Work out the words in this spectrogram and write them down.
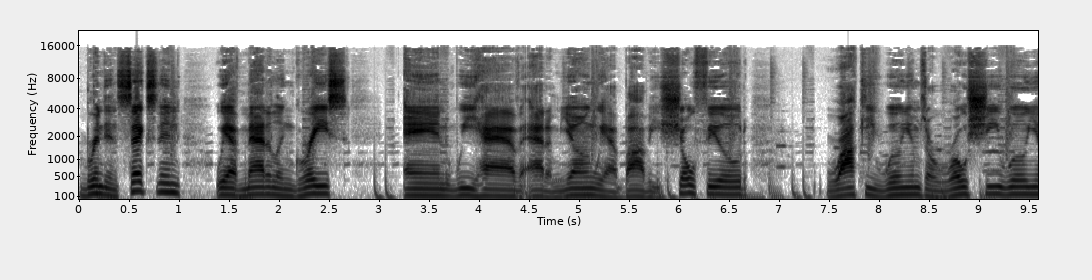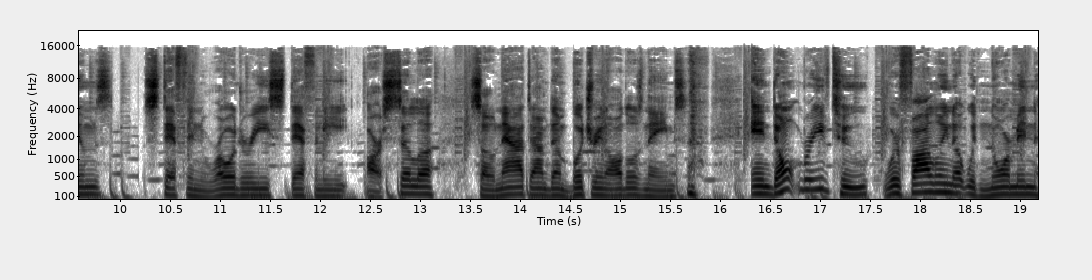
Brendan Sexton. We have Madelyn Grace and we have Adam Young, we have Bobby Schofield, Rocci Williams or Roshi Williams, Steffan Rhodri, Stephanie Arcila. So now after I'm done butchering all those names, and Don't Breathe 2, we're following up with Norman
